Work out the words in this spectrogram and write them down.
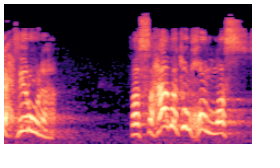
يحفرونها. فالصحابة الخلص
